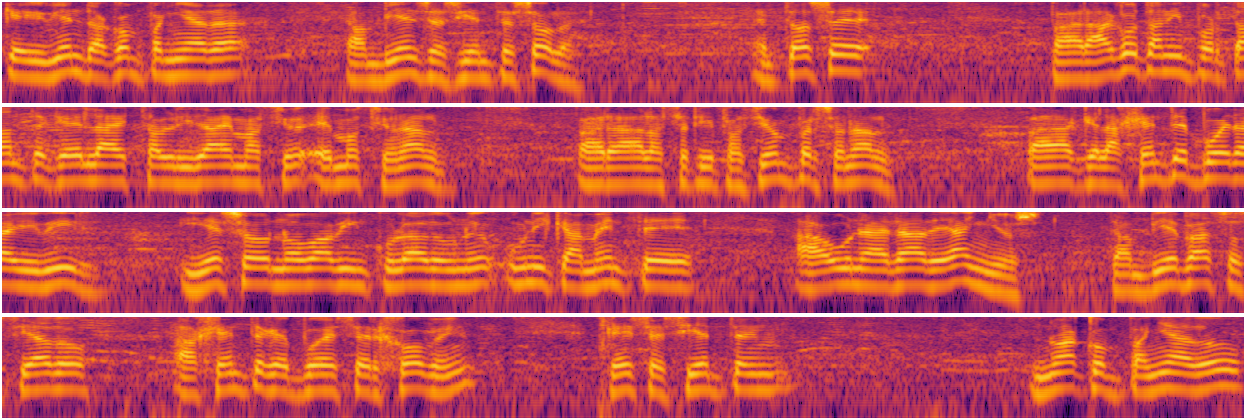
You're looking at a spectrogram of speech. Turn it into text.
que viviendo acompañada también se siente sola. Entonces, para algo tan importante que es la estabilidad emocional, para la satisfacción personal, para que la gente pueda vivir, y eso no va vinculado únicamente a una edad de años, también va asociado a gente que puede ser joven, que se sienten no acompañados,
